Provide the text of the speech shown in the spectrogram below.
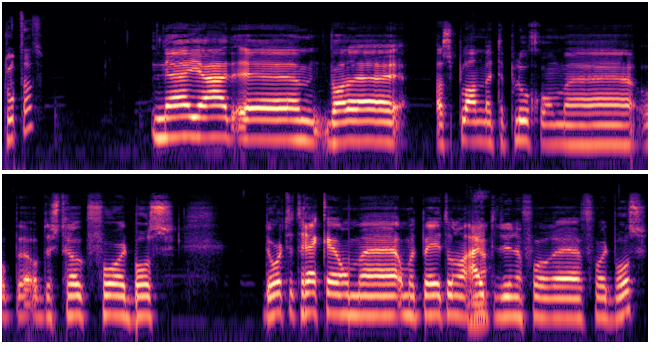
Klopt dat? Nee, ja, ehm, we hadden als plan met de ploeg om eh, op, eh, op de strook voor het bos door te trekken om, eh, om het peloton al Ja. uit te dunnen voor, voor het bos.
